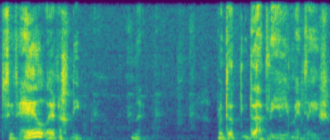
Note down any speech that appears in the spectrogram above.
Het zit heel erg diep. Nee. Maar dat, dat leer je met leven.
